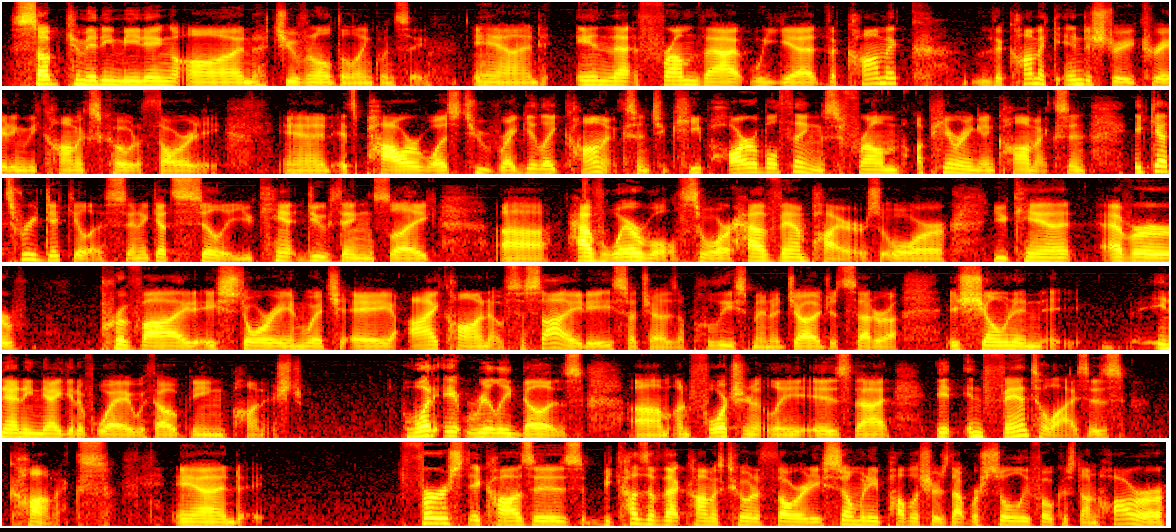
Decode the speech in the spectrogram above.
subcommittee meeting on juvenile delinquency, and in that from that we get the comic the comic industry creating the Comics Code Authority and its power was to regulate comics and to keep horrible things from appearing in comics. And it gets ridiculous and it gets silly. You can't do things like uh, have werewolves or have vampires, or you can't ever provide a story in which a icon of society, such as a policeman, a judge, etc., is shown in in any negative way without being punished what it really does, um, unfortunately, is that it infantilizes comics. And first, it causes, because of that Comics Code Authority, so many publishers that were solely focused on horror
